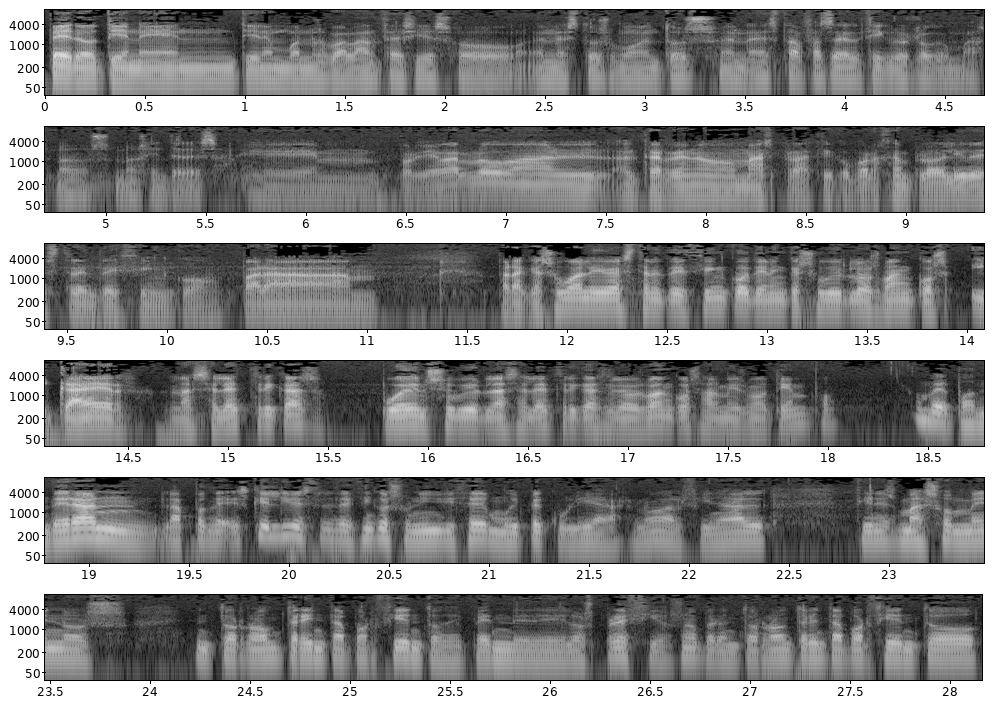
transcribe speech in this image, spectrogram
pero tienen, tienen buenos balances y eso en estos momentos, en esta fase del ciclo, es lo que más nos, nos interesa. Eh, por llevarlo al, al terreno más práctico, por ejemplo, el IBEX 35, para... Para que suba el IBEX 35 tienen que subir los bancos y caer las eléctricas. ¿Pueden subir las eléctricas y los bancos al mismo tiempo? Hombre, ponderan. La, es que el IBEX 35 es un índice muy peculiar, ¿no? Al final tienes más o menos en torno a un 30%, depende de los precios, ¿no? Pero en torno a un 30%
